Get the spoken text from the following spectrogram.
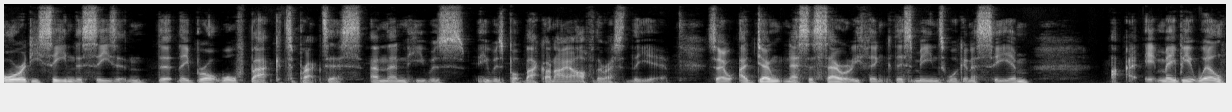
already seen this season that they brought Wolfe back to practice and then he was, he was put back on IR for the rest of the year. So I don't necessarily think this means we're going to see him. It maybe it will,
